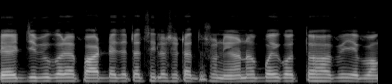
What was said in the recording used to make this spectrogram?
দেড় জিবি করে পার ডে যেটা ছিল সেটা দুশো নিরানব্বই করতে হবে এবং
